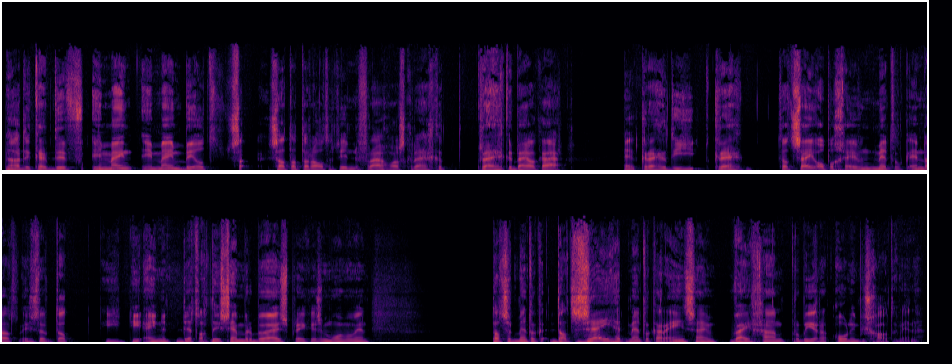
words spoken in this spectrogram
Nou, ik heb de, in, mijn, in mijn beeld zat dat er altijd in. De vraag was, krijg ik het, krijg ik het bij elkaar? Hè, krijg ik die, krijg ik, dat zij op een gegeven moment met elkaar... En dat is dat, dat die, die 31 december bij wijze van spreken is een mooi moment. Dat, ze het met elkaar, dat zij het met elkaar eens zijn. Wij gaan proberen Olympisch goud te winnen.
